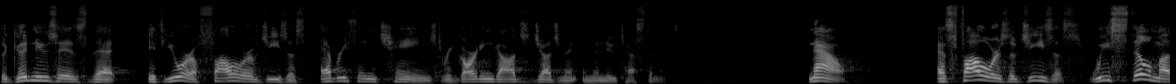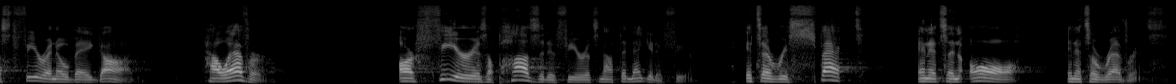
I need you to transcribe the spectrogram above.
The good news is that if you are a follower of Jesus, everything changed regarding God's judgment in the New Testament. Now, as followers of Jesus, we still must fear and obey God. However, our fear is a positive fear, it's not the negative fear. It's a respect and it's an awe and it's a reverence.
